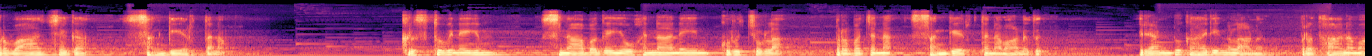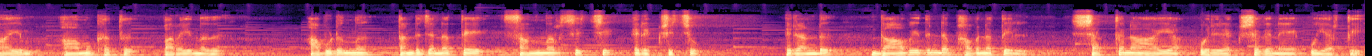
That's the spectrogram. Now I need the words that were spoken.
പ്രവാചക സങ്കീർത്തനം. ക്രിസ്തുവിനെയും സ്നാപക യോഹന്നാനെയും കുറിച്ചുള്ള പ്രവചന സങ്കീർത്തനമാണിത്. രണ്ടു കാര്യങ്ങളാണ് പ്രധാനമായും ആമുഖത്ത് പറയുന്നത്. അവിടുന്ന് തന്റെ ജനത്തെ സന്ദർശിച്ച് രക്ഷിച്ചു. രണ്ട് ദാവീദിന്റെ ഭവനത്തിൽ ശക്തനായ ഒരു രക്ഷകനെ ഉയർത്തി.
